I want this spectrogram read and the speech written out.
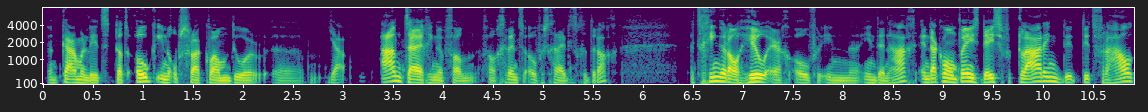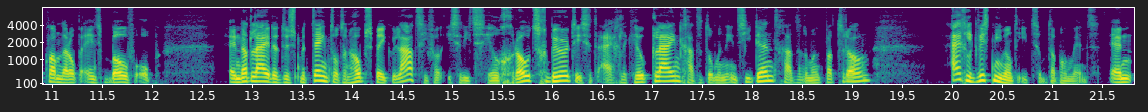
Een Kamerlid dat ook in opspraak kwam door uh, ja, aantijgingen van, van grensoverschrijdend gedrag. Het ging er al heel erg over in, uh, in Den Haag. En daar kwam opeens deze verklaring, dit, dit verhaal kwam daar opeens bovenop. En dat leidde dus meteen tot een hoop speculatie van is er iets heel groots gebeurd? Is het eigenlijk heel klein? Gaat het om een incident? Gaat het om een patroon? Eigenlijk wist niemand iets op dat moment. En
